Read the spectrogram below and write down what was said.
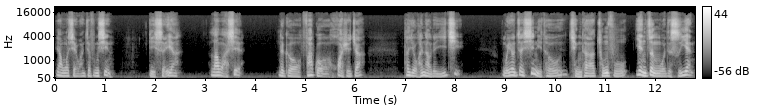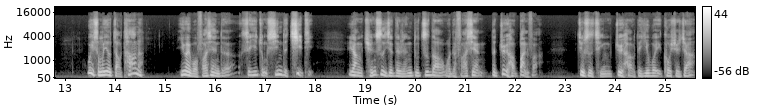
让我写完这封信。给谁呀、拉瓦谢，那个法国化学家，他有很好的仪器。我要在信里头请他重复验证我的实验。为什么要找他呢？因为我发现的是一种新的气体，让全世界的人都知道我的发现的最好办法，就是请最好的一位科学家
